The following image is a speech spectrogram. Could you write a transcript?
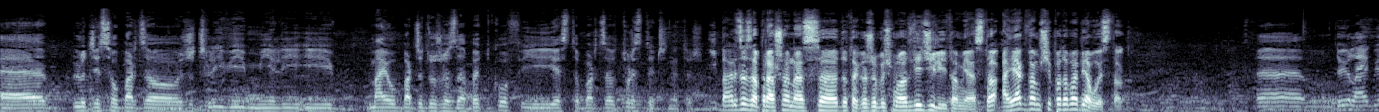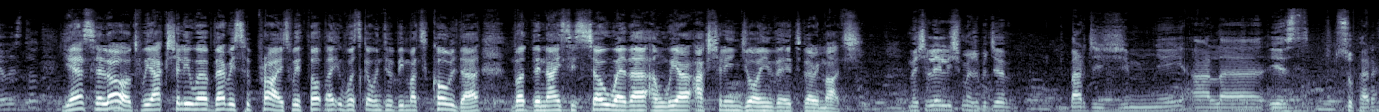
E, ludzie są bardzo życzliwi, mili i mają bardzo dużo zabytków i jest to bardzo turystyczne też. I bardzo zaprasza nas e, do tego, żebyśmy odwiedzili to miasto. A jak wam się podoba Białystok? Um, do you like Białystok? Yes, a lot. We actually were very surprised. We thought that it was going to be much colder, but the night is so weather and we are actually enjoying it very much. Myśleliśmy, że będzie bardziej zimniej, ale jest super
